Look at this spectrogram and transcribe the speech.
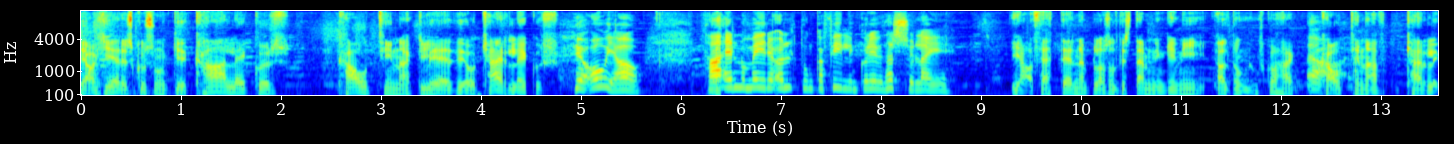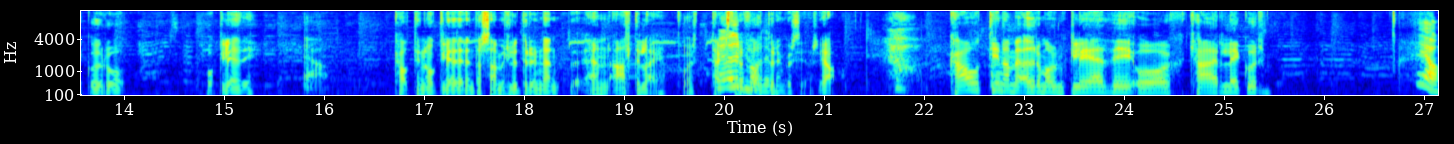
Já, hér er sko sungið K-leikur Kátína gleði og kærleikur Já, ó já. Það er nú meiri öldunga fílingur yfir þessu lagi. Já, þetta er nefnilega svolítið stemningin í aldungnum, sko, það er kátina kærleikur og, og gleði Já. kátina og gleði er enda sami hluturinn en, en allt í lagi, textin er flottur orðum. einhver síður, já kátina með öðrum álum gleði og kærleikur Já.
